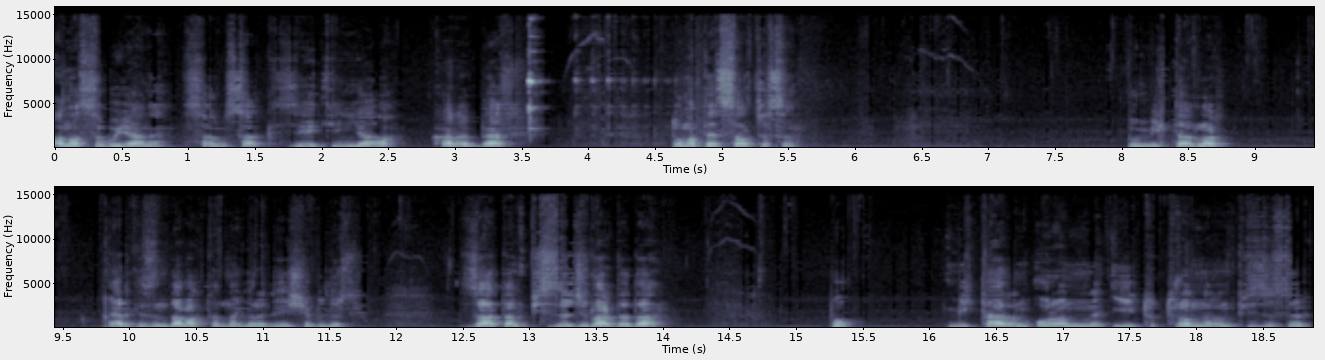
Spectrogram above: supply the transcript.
anası bu yani. Sarımsak, zeytinyağı, karabiber, domates salçası. Bu miktarlar herkesin damak tadına göre değişebilir. Zaten pizzacılarda da bu miktarın oranını iyi tutturanların pizzası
